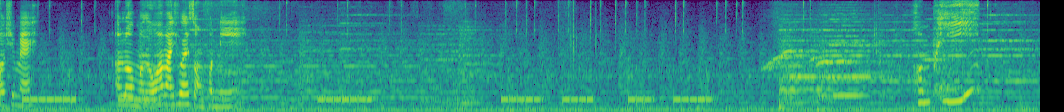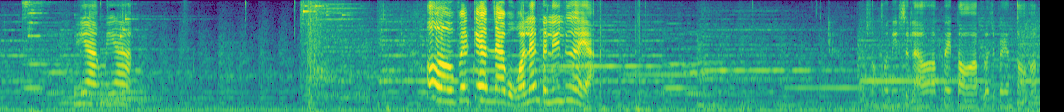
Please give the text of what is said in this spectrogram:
เขาใช่ไหมอารมณ์เหมือนกับว่ามาช่วยสองคนนี้คอมพีทไม่ยากไม่ยากเออเป็นเกมแนวบอกว่าเล่นไปเรื่อยๆอะสองคนนี้เสร็จแล้วครับไปต่อครับ เราจะไปกันต่อครับ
